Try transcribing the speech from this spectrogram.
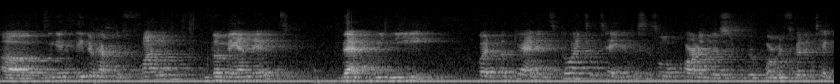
of, we either have to fund the mandates that we need, but again, it's going to take, and this is all part of this reform, it's going to take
